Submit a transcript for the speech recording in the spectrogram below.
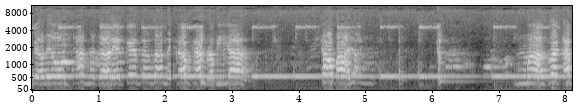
แล้วได้โอนจากนากาเดชแก้ตั้งๆในกราบการประพิยาเข้าป่าย่อยมาสกัด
